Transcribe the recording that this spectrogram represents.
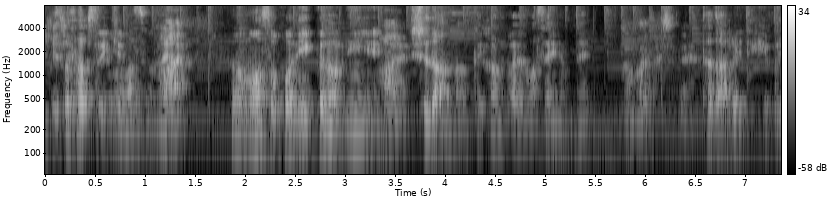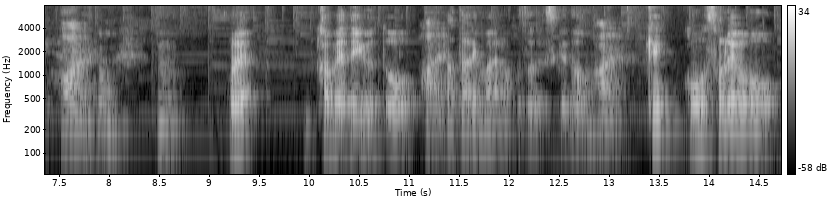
いけちゃいますささっといけますよね。はでももうそこに行くのに、はい手段なんて考えませんよね。い。考えないですね。ただ歩いていけばいいです、はいうんうん。これ、壁で言うとはい。当たり前のことですけど、はい。結構それを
